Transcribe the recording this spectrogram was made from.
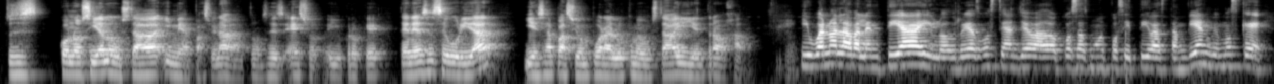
Entonces conocía, me gustaba y me apasionaba. Entonces eso, yo creo que tener esa seguridad y esa pasión por algo que me gustaba y he trabajado. Y bueno, la valentía y los riesgos te han llevado a cosas muy positivas también. Vimos que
